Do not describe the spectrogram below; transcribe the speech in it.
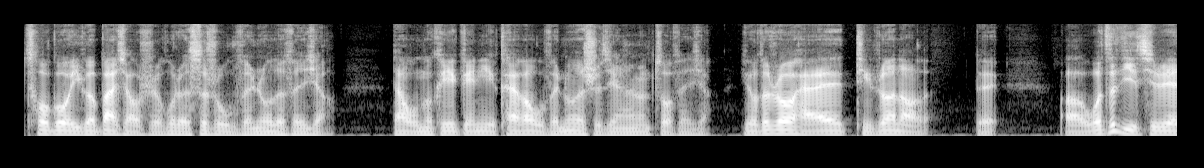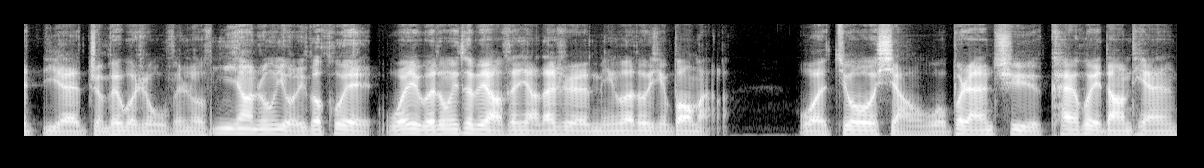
凑够一个半小时或者四十五分钟的分享。但我们可以给你开放五分钟的时间做分享，有的时候还挺热闹的。对，呃，我自己其实也也准备过这五分钟。印象中有一个会，我有个东西特别想分享，但是名额都已经爆满了。我就想，我不然去开会当天，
